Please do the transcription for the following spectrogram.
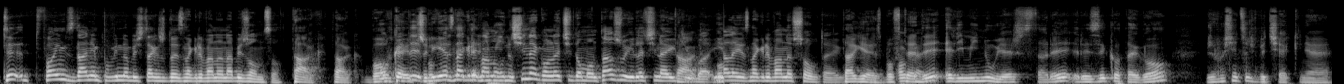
ty, twoim zdaniem powinno być tak, że to jest nagrywane na bieżąco. Tak, tak. Bo wtedy, czyli bo jest nagrywany odcinek, on leci do montażu i leci na YouTube'a, Tak, i bo- ale jest nagrywany show tak. Tak jest, bo wtedy eliminujesz, stary, ryzyko tego, że właśnie coś wycieknie,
